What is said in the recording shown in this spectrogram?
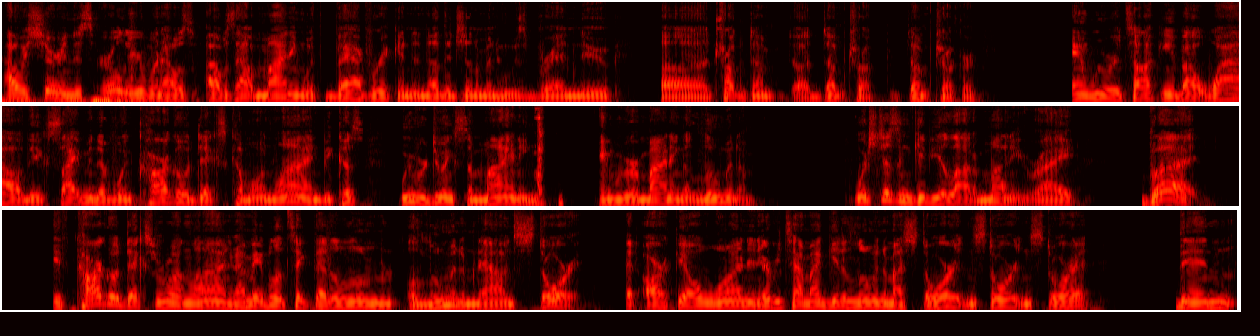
I was sharing this earlier when I was I was out mining with Vavrick and another gentleman who was brand new uh, truck dump uh, dump truck dump trucker. And we were talking about wow the excitement of when cargo decks come online because we were doing some mining and we were mining aluminum which doesn't give you a lot of money right? But if cargo decks are online and i'm able to take that aluminum aluminum now and store it at arc l1 and every time i get aluminum i store it and store it and store it then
